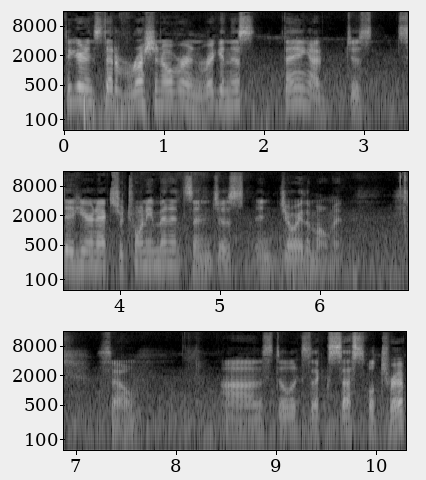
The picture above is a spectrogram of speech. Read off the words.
figured instead of rushing over and rigging this thing, I'd just sit here an extra 20 minutes and just enjoy the moment. So, uh, still a successful trip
